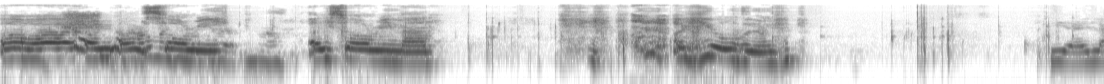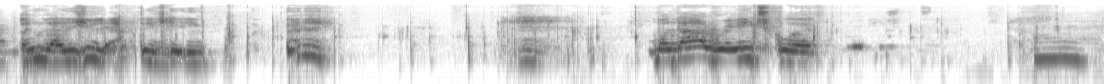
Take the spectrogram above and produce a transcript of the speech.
Oh, I, I, am sorry. get it now? I'm sorry, man. I killed him. Yeah, like And then he left the game. but that rage quit. Mm.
